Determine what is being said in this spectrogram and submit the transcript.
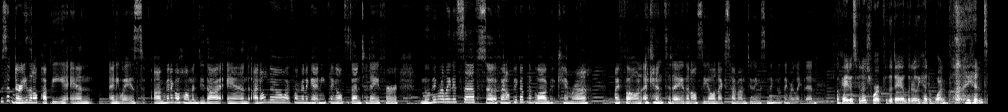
just a dirty little puppy. And anyways, I'm gonna go home and do that. And I don't know if I'm gonna get anything else done today for moving related stuff. So if I don't pick up the vlog camera, my phone again today, then I'll see y'all next time I'm doing something moving related. Okay, I just finished work for the day. I literally had one client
